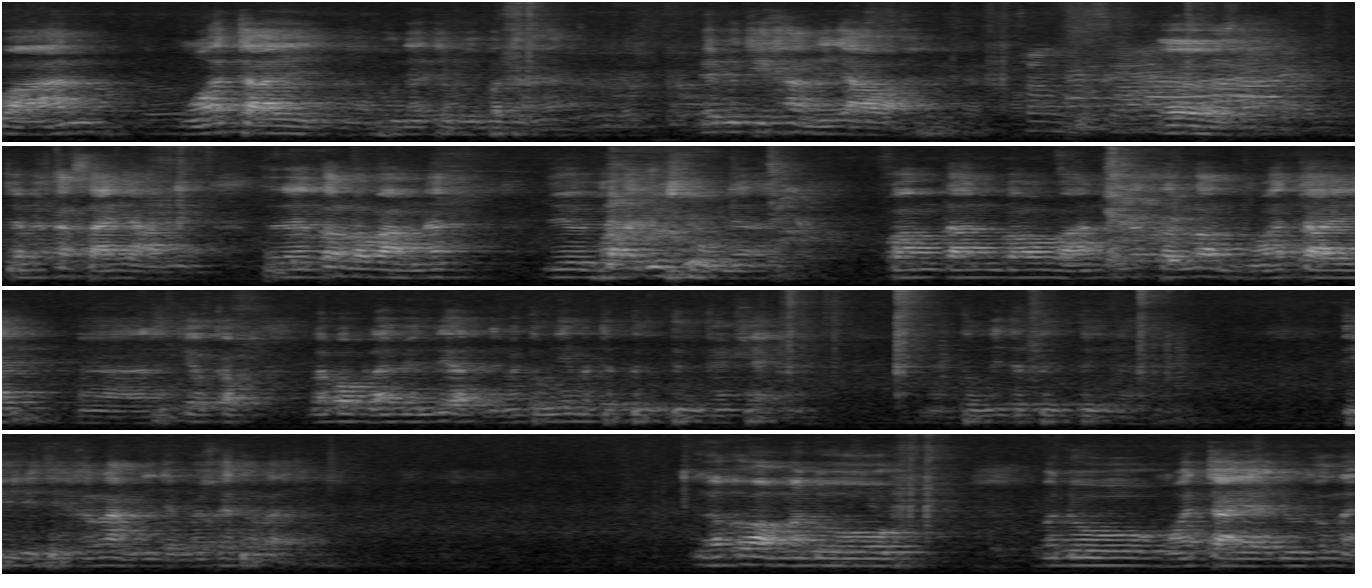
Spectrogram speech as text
หวาน หัวใจอ่าพวกนี้จะมีปัญหาเอ๊ะเมื่อกี้ข้างไหนยาวอะข้างซ้ายเออจะไม่ข้างซ้ายยาวเนี่ยแสดงต้องระวังนะโดยเฉพาะอายุสูงเนี่ยความดันเบาหวานคอเลสเตอรอลหัวใจอ่าที่เกี่ยวกับระบบไหลเวียนเลือดเนี่ยมันตรงนี้มันจะตึงๆแข็งๆนะตรงนี้จะตึงๆนะที่ที่ข้างล่างนี่จะไม่ค่อยเท่าไหร่แล้วก็มาดูมาดูหัวใจอะอยู่ตรงไหน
